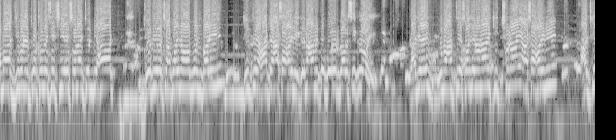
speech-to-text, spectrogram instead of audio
আমার জীবনে প্রথম এসেছি এই সোনাইচন্ডী হাট। যদিও চাপাই নবাবগঞ্জ বাড়ি, কিন্তু হাটে আসা হয়নি। কেন আমি তো গরুর ব্যবসায়িক নই। কাজে কোনো আত্মীয় স্বজন নয় কিচ্ছু নয় আসা হয়নি। আজকে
